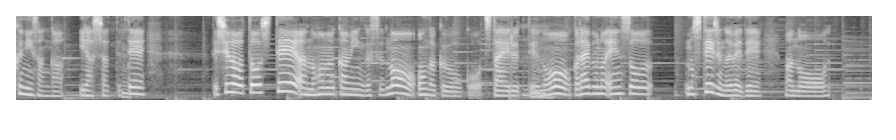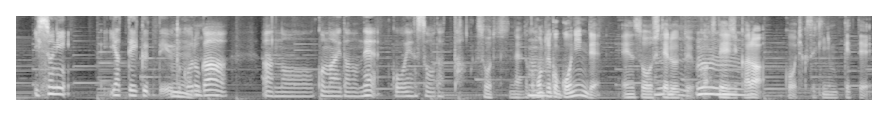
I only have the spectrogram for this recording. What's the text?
クニーさんがいらっしゃってて、で手話を通してあのホームカミングスの音楽をこう伝えるっていうのを、ライブの演奏のステージの上であの一緒にやっていくっていうところが、あのこの間のねこう演奏だった。そうですね。だから本当にこう5人で演奏してるというか、うん。ステージからこう客席に向けて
